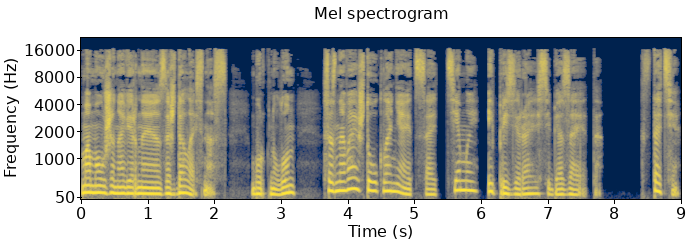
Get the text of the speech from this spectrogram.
«Мама уже, наверное, заждалась нас», — буркнул он, сознавая, что уклоняется от темы и презирая себя за это. «Кстати,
